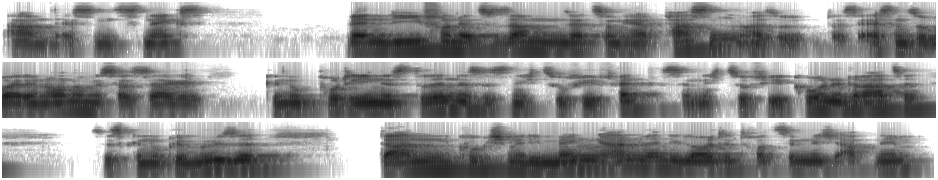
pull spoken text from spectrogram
Abendessen, Snacks. Wenn die von der Zusammensetzung her passen, also das Essen soweit in Ordnung ist, dass ich sage, genug Protein ist drin, es ist nicht zu viel Fett, es sind nicht zu viel Kohlenhydrate, es ist genug Gemüse, dann gucke ich mir die Mengen an, wenn die Leute trotzdem nicht abnehmen.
